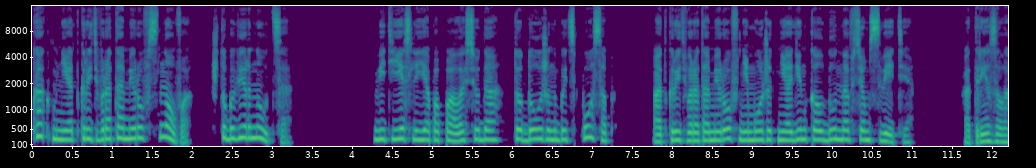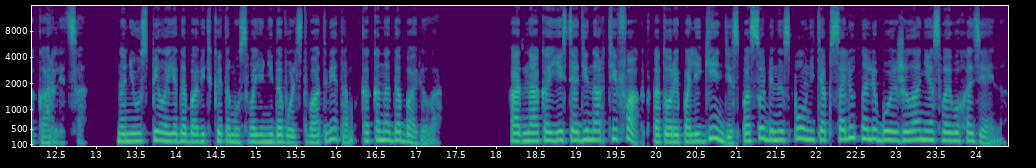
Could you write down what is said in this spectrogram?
Как мне открыть врата миров снова, чтобы вернуться? Ведь если я попала сюда, то должен быть способ, Открыть ворота миров не может ни один колдун на всем свете. Отрезала карлица. Но не успела я добавить к этому свое недовольство ответом, как она добавила. Однако есть один артефакт, который, по легенде, способен исполнить абсолютно любое желание своего хозяина.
